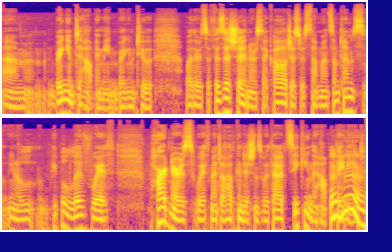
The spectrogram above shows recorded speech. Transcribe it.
um, bring him to help. I mean, bring him to whether it's a physician or a psychologist or someone. Sometimes, you know, people live with partners with mental health conditions without seeking the help that mm-hmm. they need. Mm-hmm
